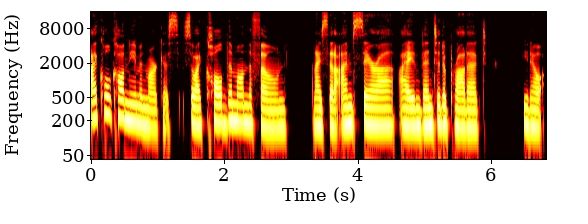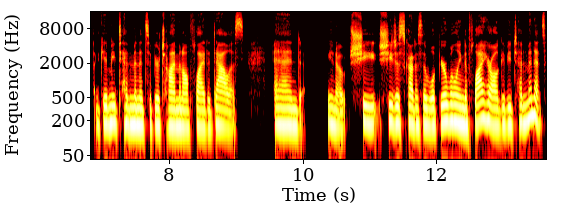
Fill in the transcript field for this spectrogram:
I cold called Neiman Marcus, so I called them on the phone and I said, I'm Sara. I invented a product. You know, give me 10 minutes of your time and I'll fly to Dallas. And, you know, she she just kind of said, Well, if you're willing to fly here, I'll give you 10 minutes.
